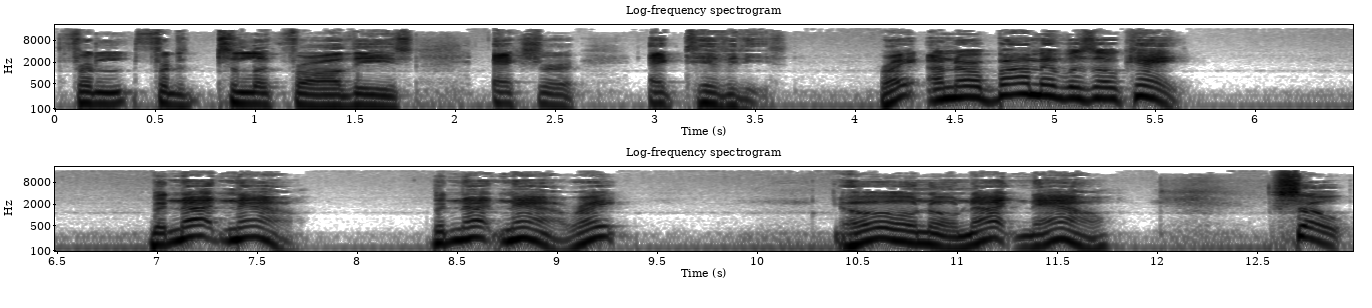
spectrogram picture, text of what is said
for for to look for all these extra activities, right? Under Obama, it was okay, but not now, but not now, right? Oh no, not now. So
